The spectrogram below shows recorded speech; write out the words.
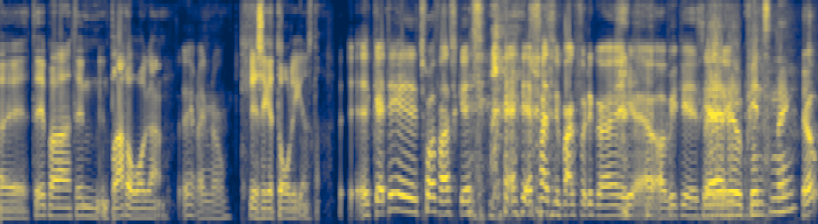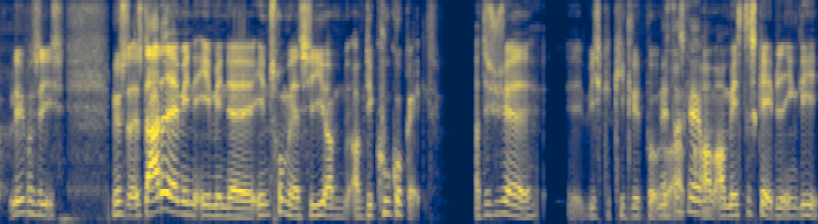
øh, det er bare det er en, en bræt overgang. Det er rigtig nok. Det bliver sikkert dårligt igen snart. Øh, Det tror jeg faktisk, at jeg er faktisk bange for, at det gør her, og vi kan Ja, det er jo pinsen, ikke? Jo, lige præcis. Nu startede jeg min, i min uh, intro med at sige, om, om det kunne gå galt. Og det synes jeg, vi skal kigge lidt på. Mesterskabet? Om, om, om mesterskabet egentlig,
